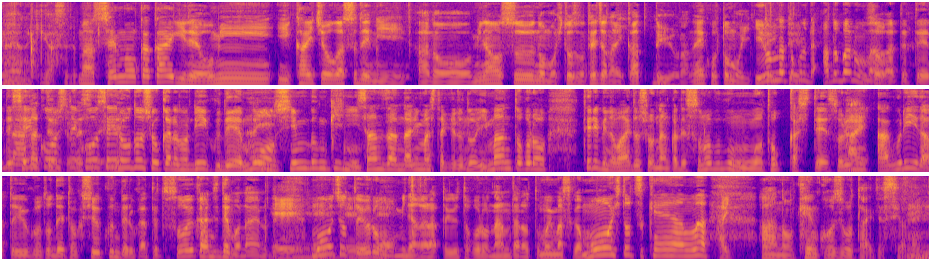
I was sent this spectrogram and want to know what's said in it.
ないような気がする。まあ、専門家会議で尾身会長がすでにあの見直すのも一つの手じゃないかっていうような、ね、ことも言っていいろんなところでアドバルーンが上がってて、で先行して厚生労働省からのリークで、もう新聞記事に散々なりましたけれど、今のところ、テレビのワイドショーなんかでその部分を特化して、それに agree だということで特集組んでるかというと、そういう感じでもないので、ええもうちょっと世論を見ながらというところなんだろうと思いますが、もう一つ懸案は、はい。あの健康状態ですよね。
